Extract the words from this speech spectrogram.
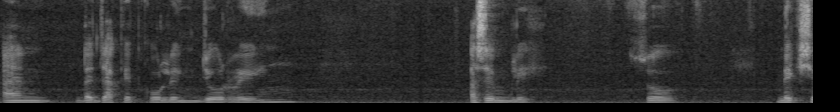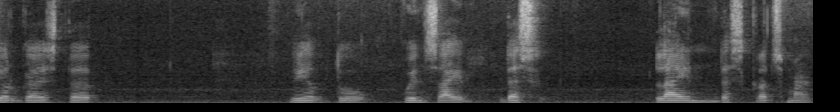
and the jacket cooling during assembly. So make sure guys that we have to coincide the line the scratch mark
